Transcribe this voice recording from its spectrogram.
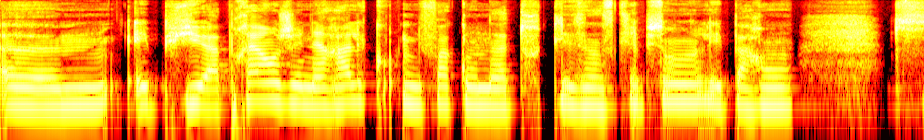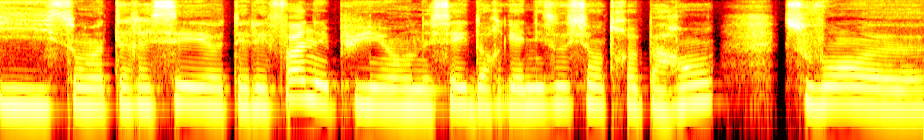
Euh, et puis après, en général, une fois qu'on a toutes les inscriptions, les parents qui sont intéressés au téléphone et puis on essaye d'organiser aussi entre parents. Souvent, euh,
